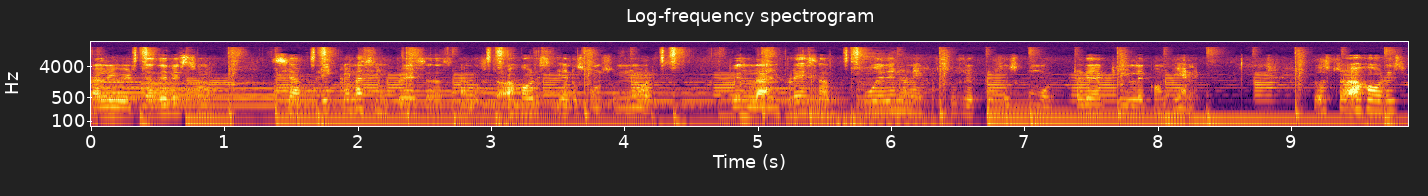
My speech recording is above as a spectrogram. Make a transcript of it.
La libertad de elección se aplica a las empresas, a los trabajadores y a los consumidores, pues la empresa puede manejar sus recursos como crea que le conviene. Los trabajadores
